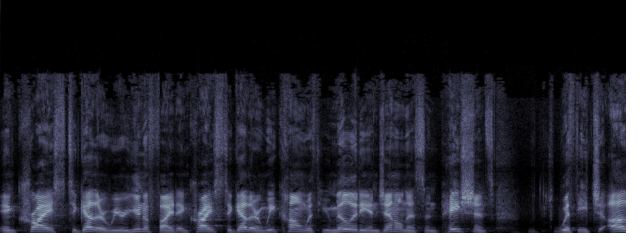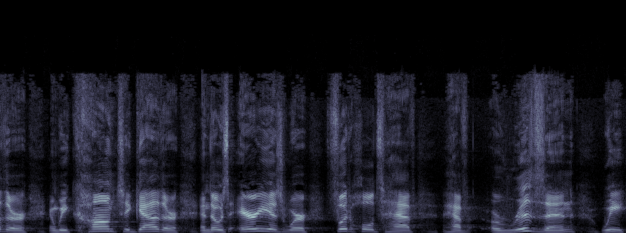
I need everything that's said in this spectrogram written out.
in Christ together. We are unified in Christ together, and we come with humility and gentleness and patience with each other, and we come together. And those areas where footholds have, have arisen, we,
